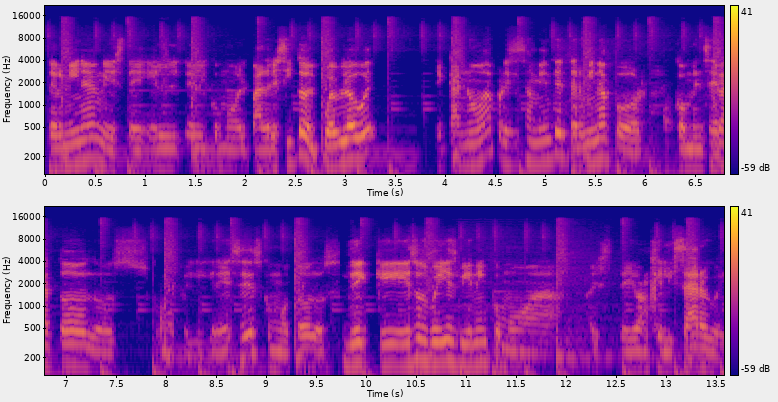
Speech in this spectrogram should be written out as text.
terminan este el, el como el padrecito del pueblo, güey, de canoa precisamente termina por convencer a todos los como feligreses, como todos de que esos güeyes vienen como a, a, este evangelizar, güey.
